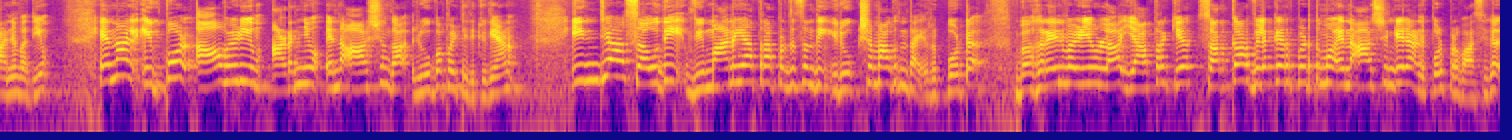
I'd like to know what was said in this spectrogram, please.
അനവധിയും. എന്നാൽ ഇപ്പോൾ ആ വഴിയും അടഞ്ഞു എന്ന ആശങ്ക രൂപപ്പെട്ടിരിക്കുകയാണ്. ഇന്ത്യ സൗദി വിമാനയാത്രാ പ്രതിസന്ധി രൂക്ഷമാകുന്നതായി റിപ്പോർട്ട്. ബഹ്റൈൻ വഴിയുള്ള യാത്രയ്ക്ക് സർക്കാർ വിലക്കേർപ്പെടുത്തുമോ എന്ന ആശങ്കയിലാണ് ഇപ്പോൾ പ്രവാസികൾ.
